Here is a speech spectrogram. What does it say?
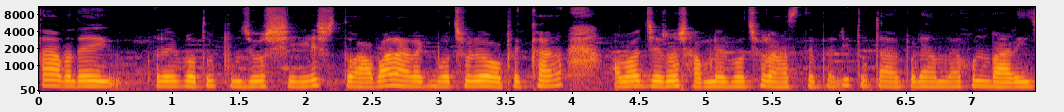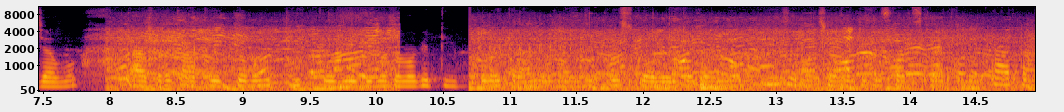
তা আমাদের এইবারের মতো পুজো শেষ, তো আবার আর এক বছরের অপেক্ষা, আবার যেন সামনের বছর আসতে পারি। তো তারপরে আমরা এখন বাড়ি যাব। তারপরে কাকু একটু আমাকে টিপ করিয়ে দিব তোমাকে টিপ করে কেমন লাগবে প্লিজ কমেন্টে জানাও। প্লিজ আমার চ্যানেলটাকে সাবস্ক্রাইব করে টাটা।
